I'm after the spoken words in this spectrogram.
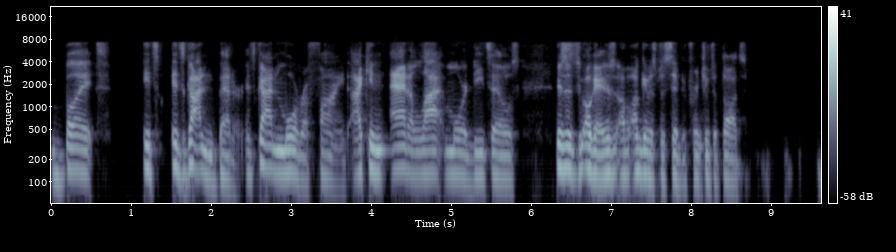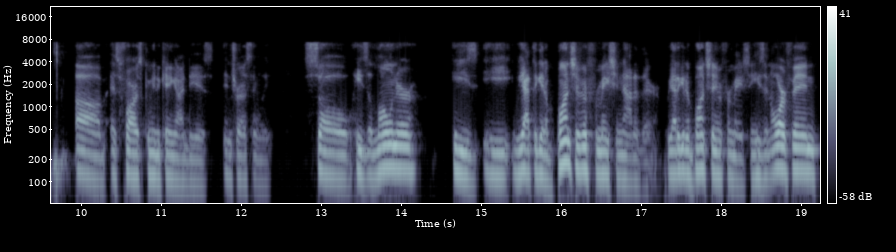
but it's it's gotten better. It's gotten more refined. I can add a lot more details this is okay. This, I'll, I'll give a specific for intrusive thoughts. Um, as far as communicating ideas, interestingly, so he's a loner. He's he. We have to get a bunch of information out of there. We got to get a bunch of information. He's an orphan.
